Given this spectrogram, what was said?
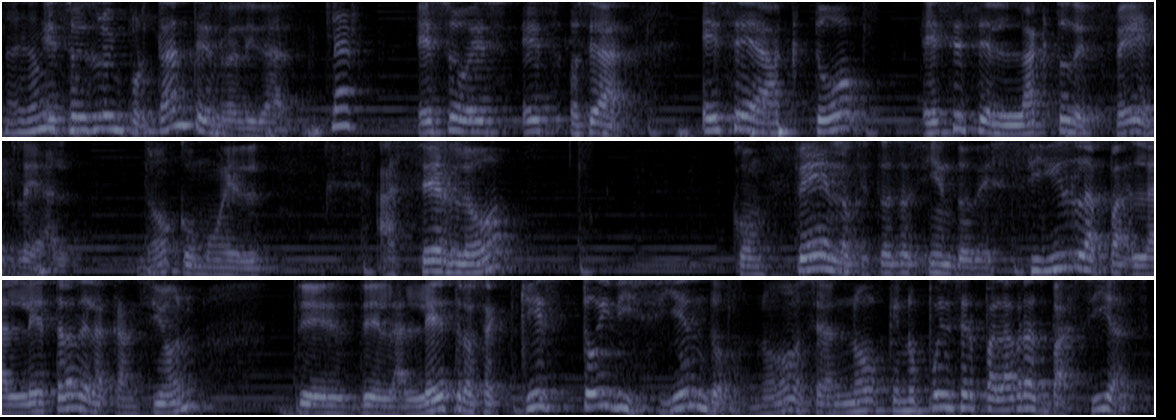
No es lo mismo. Eso es lo importante en realidad. Claro. Eso es, es, o sea, ese acto, ese es el acto de fe real, ¿no? Como el hacerlo con fe en lo que estás haciendo, decir la, letra de la canción desde la letra, o sea, ¿qué estoy diciendo? ¿No? O sea, no, que no pueden ser palabras vacías.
